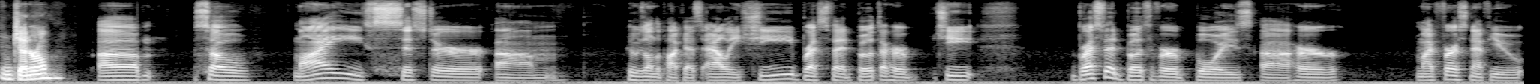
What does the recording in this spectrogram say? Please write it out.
in general? Um, so my sister, um, who was on the podcast, Allie, she breastfed both of her. She breastfed both of her boys. Uh, her, my first nephew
